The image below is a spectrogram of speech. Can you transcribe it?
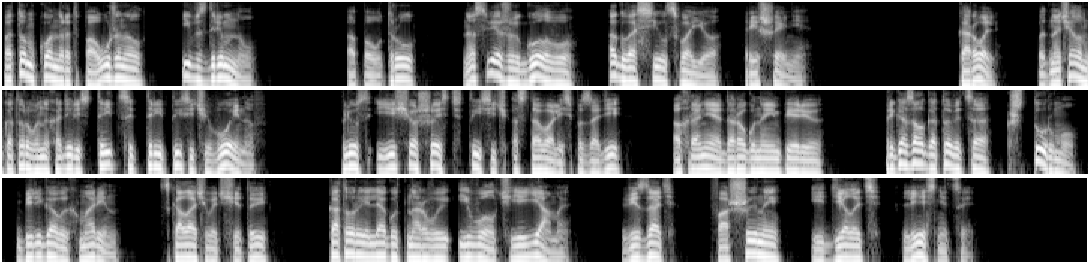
Потом Конрад поужинал и вздремнул, а поутру на свежую голову огласил свое решение. Король, под началом которого находились 33 тысячи воинов, плюс еще 6 тысяч оставались позади, охраняя дорогу на империю, приказал готовиться к штурму береговых марин, сколачивать щиты, которые лягут на рвы и волчьи ямы, вязать фашины и делать лестницы.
